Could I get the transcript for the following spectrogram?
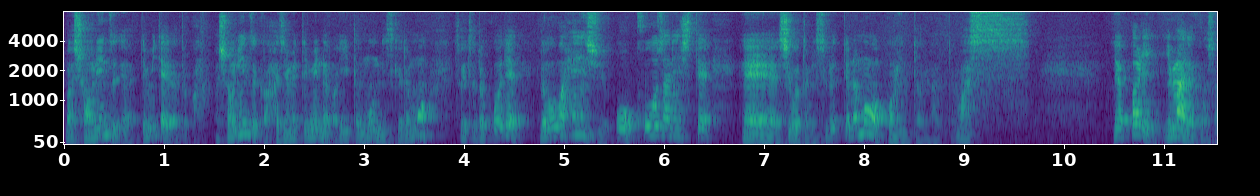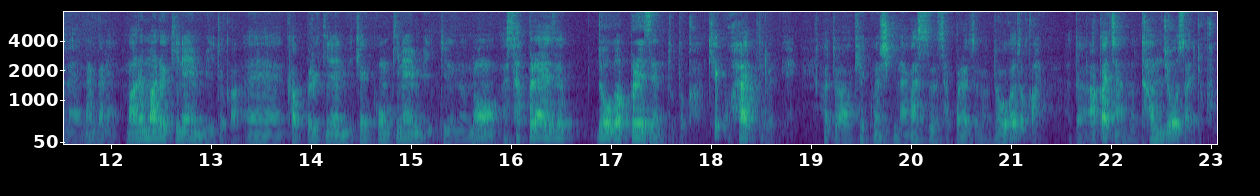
まあ少人数でやってみたりだとか、少人数から始めてみるのがいいと思うんですけども、そういったところで動画編集を講座にして、えー、仕事にするっていうのもポイントになってます。やっぱり今でこそね、なんかね、〇〇記念日とか、えー、カップル記念日、結婚記念日っていうののサプライズ動画プレゼントとか結構流行ってるんで、あとは結婚式流すサプライズの動画とか、あとは赤ちゃんの誕生祭とか、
